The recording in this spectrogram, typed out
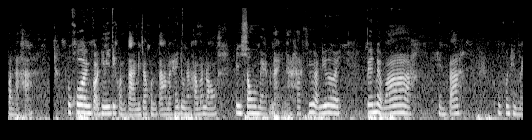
ก่อนนะคะ ทุกคนก่อนที่มีติดขนตามีจะขนตามาให้ดูนะคะ ว่าน้องเป็นทรงแบบไหนนะคะ คือแบบนี้เลย เป็นแบบว่า เห็นปะทุกคนเห็นไหม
